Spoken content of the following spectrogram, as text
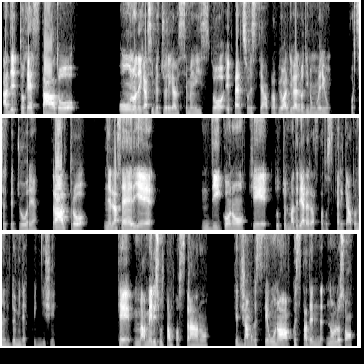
Ha detto che è stato uno dei casi peggiori che avesse mai visto. E penso che sia proprio a livello di numeri forse il peggiore. Tra l'altro, nella serie dicono che tutto il materiale era stato scaricato nel 2015. Che a me risulta un po' strano. Che diciamo che se uno ha questa tendenza. Non lo so,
